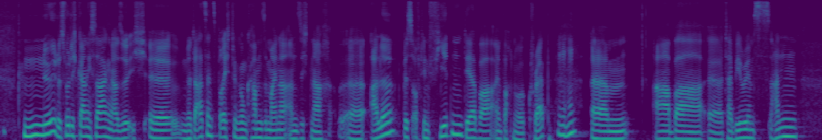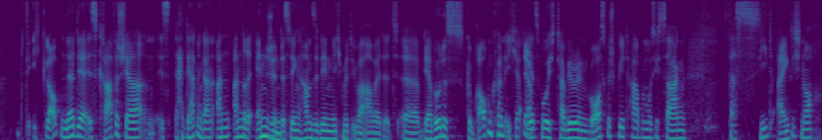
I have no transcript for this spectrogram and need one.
Nö, das würde ich gar nicht sagen. Also ich, äh, eine Daseinsberechtigung haben sie meiner Ansicht nach äh, alle, bis auf den vierten, der war einfach nur Crap. Mhm. Ähm, aber äh, Tiberium Sun, ich glaube, ne, der ist grafisch ja, ist, der hat eine ganz an, andere Engine, deswegen haben sie den nicht mit überarbeitet. Äh, der würde es gebrauchen können. Ich, Jetzt, wo ich Tiberian Wars gespielt habe, muss ich sagen, das sieht eigentlich noch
